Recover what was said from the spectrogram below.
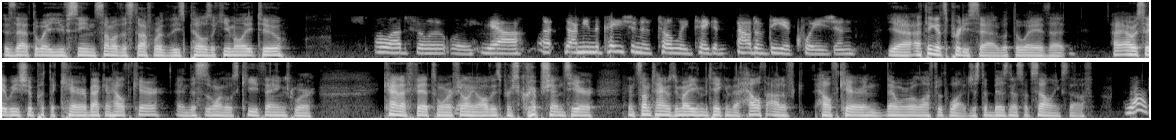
Is that the way you've seen some of the stuff where these pills accumulate too? Oh, absolutely. Yeah. Uh, I mean, the patient is totally taken out of the equation. Yeah, I think it's pretty sad with the way that I, would say we should put the care back in healthcare. And this is one of those key things where kind of fits when we're yeah. filling all these prescriptions here. And sometimes we might even be taking the health out of healthcare, and then we're left with what? Just a business of selling stuff. Yes,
